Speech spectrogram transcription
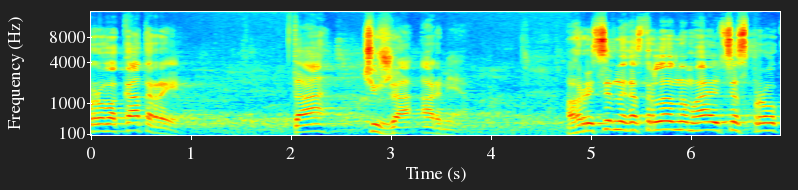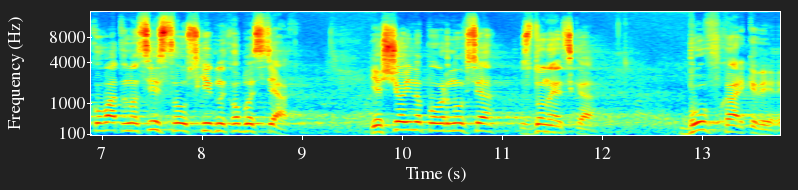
провокатори та чужа армія. Агресивні гастролери намагаються спровокувати насильство у східних областях. Я щойно повернувся з Донецька, був в Харкові.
